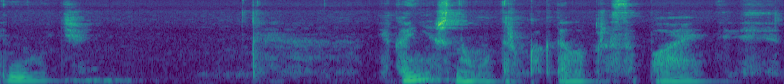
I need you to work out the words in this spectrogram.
и ночи. И, конечно, утром, когда вы просыпаетесь.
